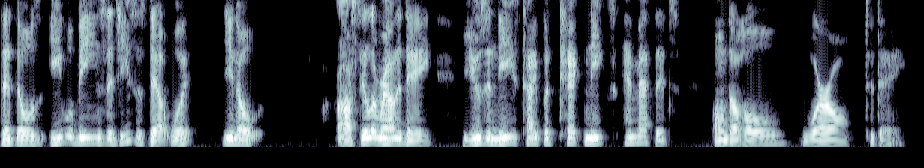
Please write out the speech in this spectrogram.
that those evil beings that Jesus dealt with, you know, are still around today using these type of techniques and methods on the whole world today.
